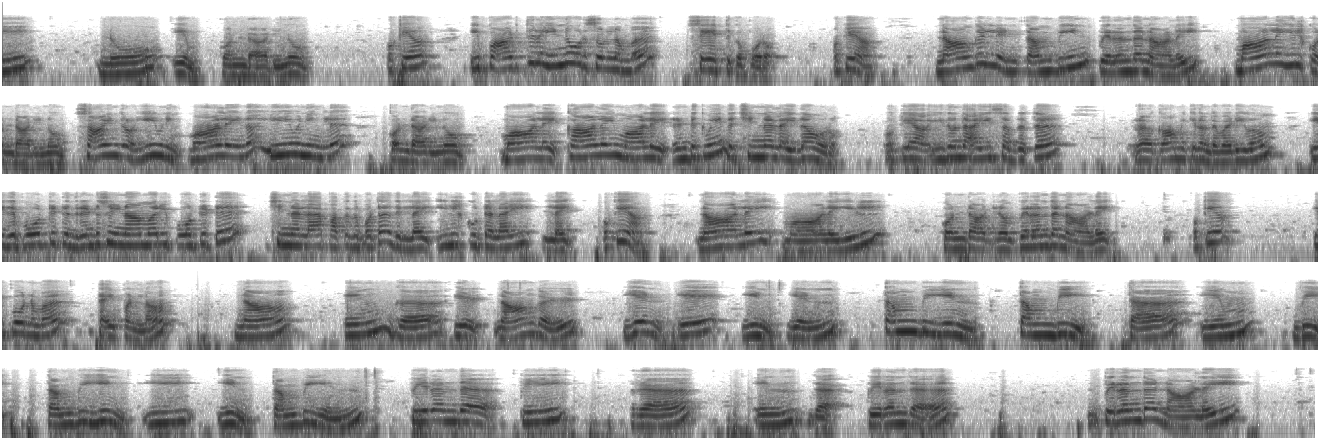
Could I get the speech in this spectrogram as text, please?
நோ இம் கொண்டாடினோம். ஓகேயா இப்போ அடுத்துல இன்னொரு சொல் நம்ம சேர்த்துக்க போறோம். ஓகேயா நாங்கள் என் தம்பியின் பிறந்த நாளை மாலையில் கொண்டாடினோம். சாயந்தரம் ஈவினிங் மாலைனா ஈவினிங்ல கொண்டாடினோம். மாலை காலை மாலை ரெண்டுக்குமே இந்த சின்ன லை தான் வரும். ஓகேயா இது வந்து ஐ சப்தத்தை காமிக்கிற அந்த வடிவம். இதை போட்டுட்டு இந்த ரெண்டு சுயினா மாதிரி போட்டுட்டு சின்ன ல பக்கத்துல போட்டால் அது லை. இல் கூட்டலை லை ஓகேயா நாளை மாலையில் கொண்டாடினோம். பிறந்த நாளை. ஓகேயா இப்போ நம்ம டைப் பண்ணலாம். நான் இங்க இல். நாங்கள் என் ஏ இன். என் தம்பியின். தம்பி த இம் பி. தம்பியின் இ இன். தம்பியின் பிறந்த பி ர இந்த பிறந்த பிறந்த நாளை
